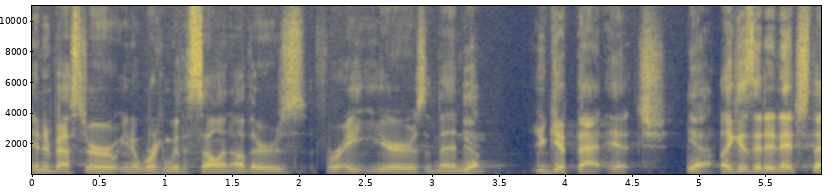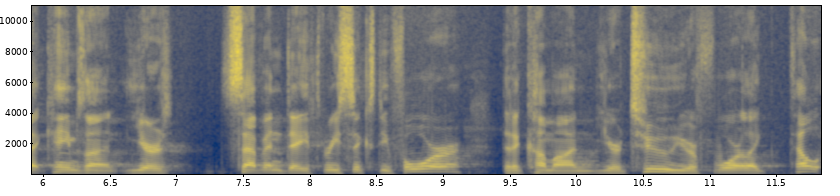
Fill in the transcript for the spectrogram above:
an investor, you know, working with Accel and others for eight years, and then yeah. you get that itch. Yeah. Like, is it an itch that came on year seven, day 364? Did it come on year two, year four? Like, tell,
